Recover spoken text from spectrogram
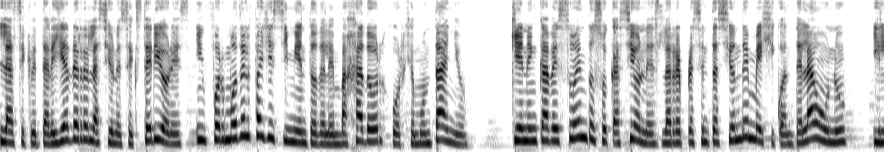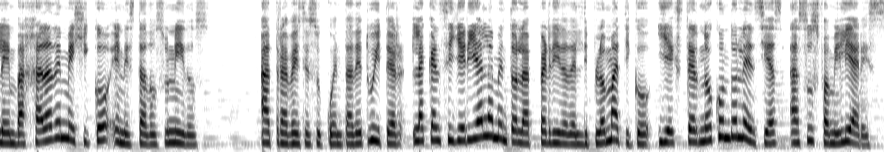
La Secretaría de Relaciones Exteriores informó del fallecimiento del embajador Jorge Montaño, quien encabezó en dos ocasiones la representación de México ante la ONU y la Embajada de México en Estados Unidos. A través de su cuenta de Twitter, la Cancillería lamentó la pérdida del diplomático y externó condolencias a sus familiares.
